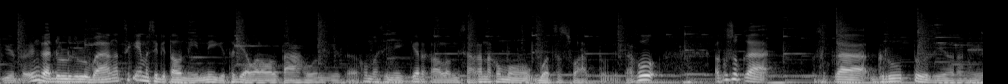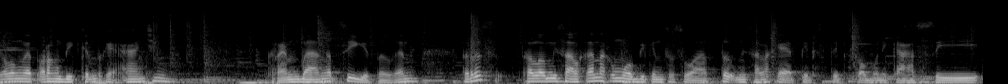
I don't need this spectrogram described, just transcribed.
gitu. Eh, enggak dulu dulu banget sih kayak masih di tahun ini gitu di awal awal tahun gitu. Aku masih mikir kalau misalkan aku mau buat sesuatu gitu. Aku aku suka suka gerutu sih orangnya. Kalau ngeliat orang bikin tuh kayak anjing keren banget sih gitu kan. Terus kalau misalkan aku mau bikin sesuatu misalnya kayak tips-tips komunikasi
